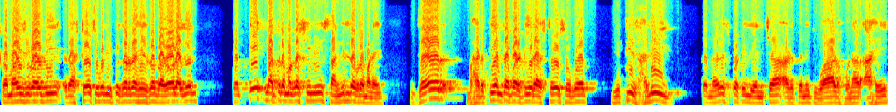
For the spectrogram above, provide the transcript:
का महेश बालदी राष्ट्रवादीसोबत युती करतात हे सगळं बघावं लागेल. पण एक मात्र मगाशी मी सांगितल्याप्रमाणे जर भारतीय जनता पार्टी राष्ट्रवादीसोबत युती झाली तर नरेश पाटील यांच्या अडचणीत वाढ होणार आहे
